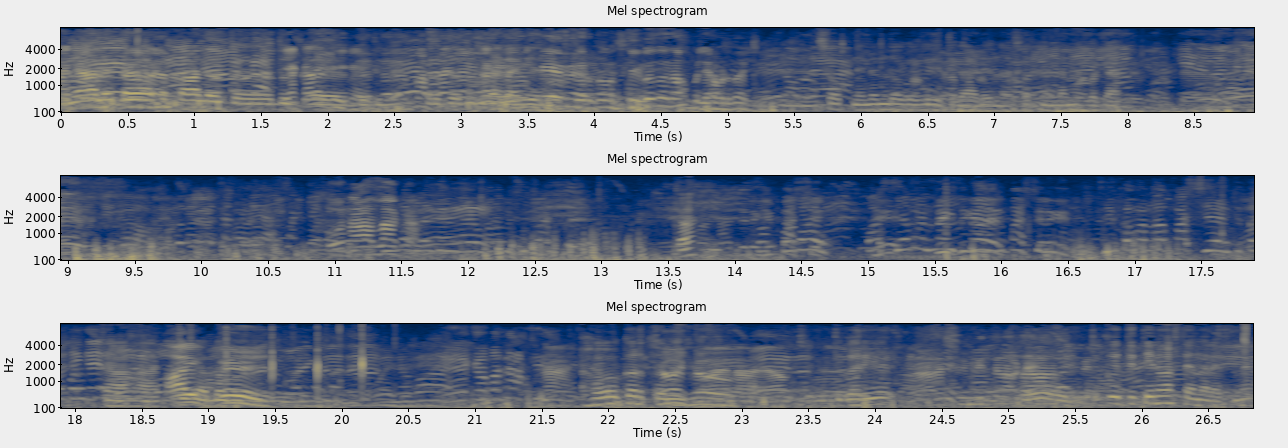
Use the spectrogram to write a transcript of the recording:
आणि आलं तर आपण पाहिलं होतं दूध परत दूध घालायला गेलो. स्वप्नीला आणि दोघं गेली होती गाडीनं. स्वप्नीला म्हटलं का का? का हा हा ठीक आहे, बघू. हो करतो ना. तू घरी ये. हो तू तीन वाजता येणार आहेस ना?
